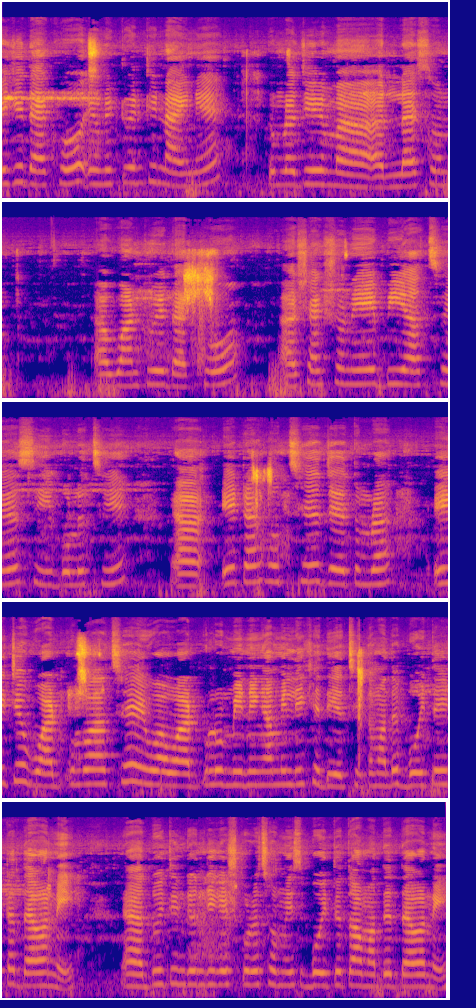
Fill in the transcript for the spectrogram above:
এই যে দেখো ইউনিট টোয়েন্টি নাইনে তোমরা যে লেসন ওয়ান টু এ দেখো। সেকশন বি আছে সি বলেছি। এটা হচ্ছে যে তোমরা এই যে ওয়ার্ডগুলো আছে, এই ওয়ার্ডগুলোর মিনিং আমি লিখে দিয়েছি। তোমাদের বইতে এটা দেওয়া নেই। দুই, তিনজন জিজ্ঞেস করেছ মিস বইতে তো আমাদের দেওয়া নেই।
